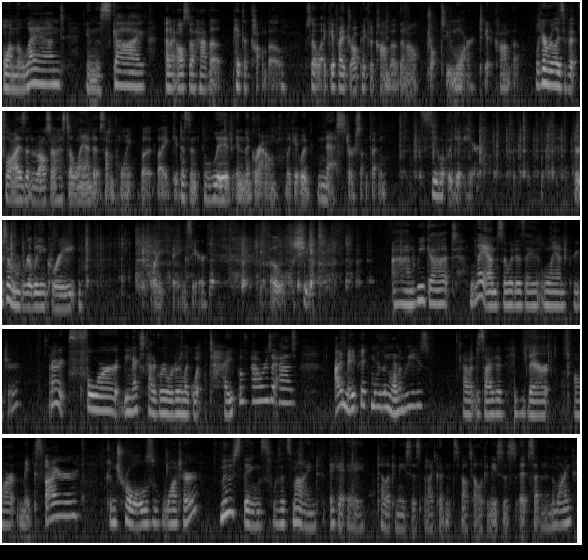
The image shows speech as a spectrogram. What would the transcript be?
on the land, in the sky, and I also have a pick a combo. So like if I draw pick a combo then I'll draw two more to get a combo. Like I realize if it flies that it also has to land at some point but like it doesn't live in the ground like it would nest or something. Let's see what we get here. There's some really great great things here. Oh shoot. And we got land, so it is a land creature. All right, for the next category, we're doing like what type of powers it has. I may pick more than one of these. Haven't decided. There are makes fire, controls water, moves things with its mind, aka telekinesis, but I couldn't spell telekinesis at 7 in the morning.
